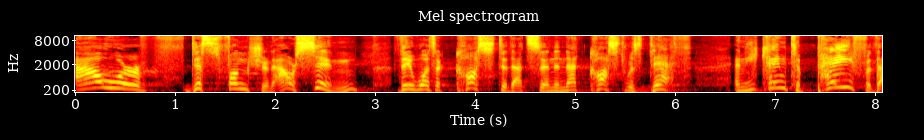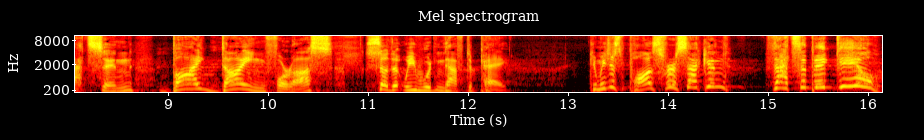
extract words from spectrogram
our dysfunction, our sin, there was a cost to that sin, and that cost was death. And he came to pay for that sin by dying for us so that we wouldn't have to pay. Can we just pause for a second? That's a big deal.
